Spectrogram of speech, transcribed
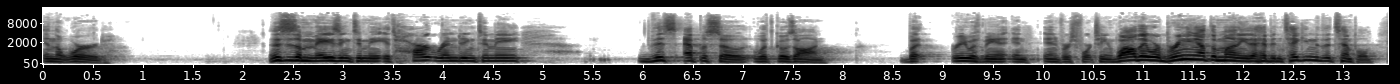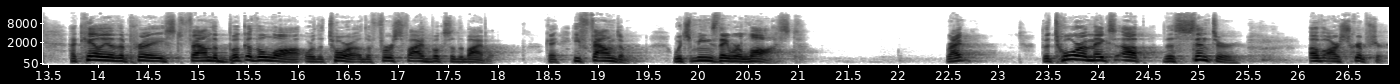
in the word. And this is amazing to me. It's heartrending to me. This episode, what goes on. But read with me in, in, verse 14. While they were bringing out the money that had been taken to the temple, Hachaliah the priest found the book of the law or the Torah of the first five books of the Bible. Okay, he found them, which means they were lost. Right? The Torah makes up the center of our scripture.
